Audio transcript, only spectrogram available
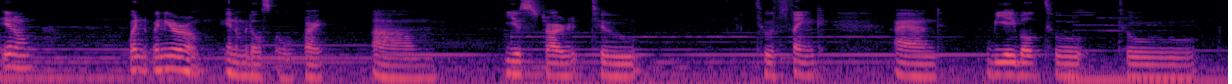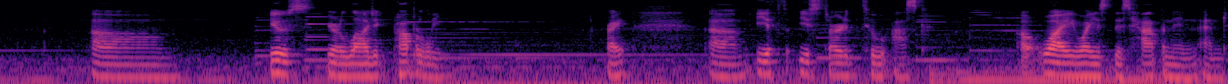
you know when when you're in a middle school right um, you start to to think and be able to to um, use your logic properly right? Um, if you started to ask uh, why why is this happening and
